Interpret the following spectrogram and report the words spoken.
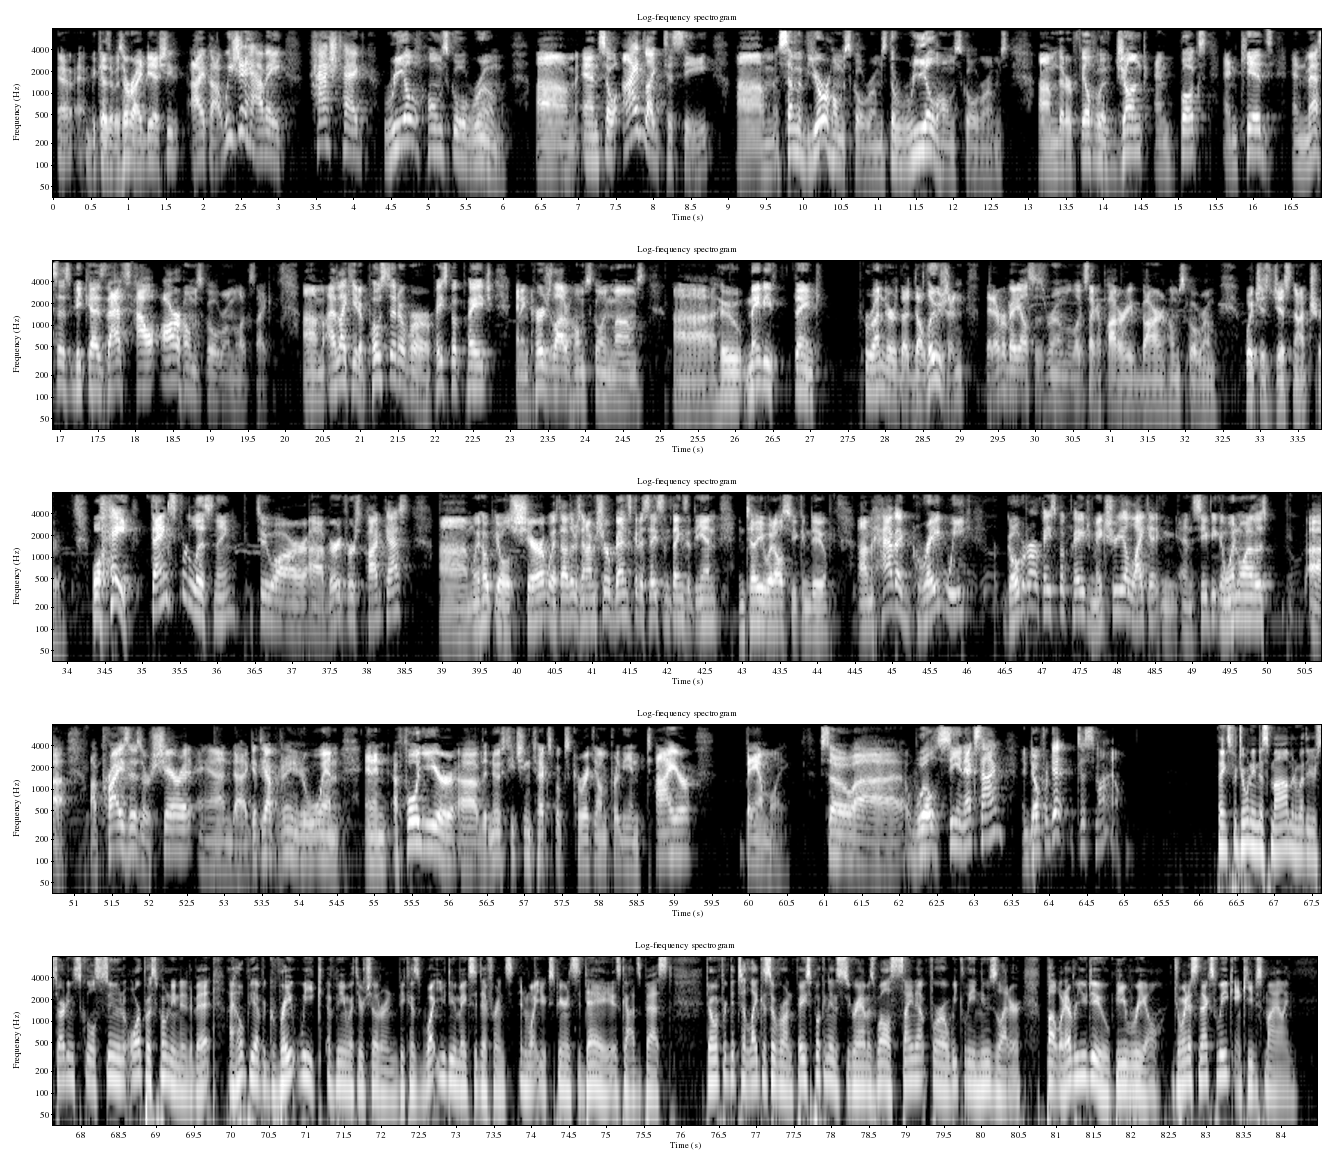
uh, because it was her idea, she I thought we should have a hashtag real homeschool room. Um, and so I'd like to see um, some of your homeschool rooms, the real homeschool rooms, um, that are filled with junk and books and kids and messes, because that's how our homeschool room looks like. Um, I'd like you to post it over our Facebook page and encourage a lot of homeschooling moms uh, who maybe think who are under the delusion that everybody else's room looks like a pottery barn homeschool room, which is just not true. Well, hey, thanks for listening to our uh, very first podcast. Um, we hope you'll share it with others, and I'm sure Ben's going to say some things at the end and tell you what else you can do. Um, have a great week. Go over to our Facebook page, make sure you like it, and, and see if you can win one of those uh, uh, prizes or share it and uh, get the opportunity to win and a full year of the newest teaching textbooks curriculum for the entire family. So uh, we'll see you next time, and don't forget to smile. Thanks for joining us, Mom. And whether you're starting school soon or postponing it a bit, I hope you have a great week of being with your children because what you do makes a difference, and what you experience today is God's best. Don't forget to like us over on Facebook and Instagram, as well as sign up for our weekly newsletter. But whatever you do, be real. Join us next week and keep smiling.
